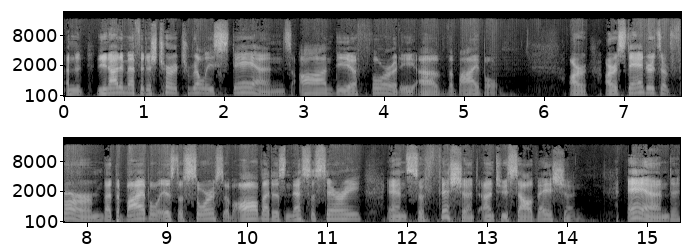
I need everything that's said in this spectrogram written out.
And the United Methodist Church really stands on the authority of the Bible. Our, our standards affirm that the Bible is the source of all that is necessary and sufficient unto salvation, and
